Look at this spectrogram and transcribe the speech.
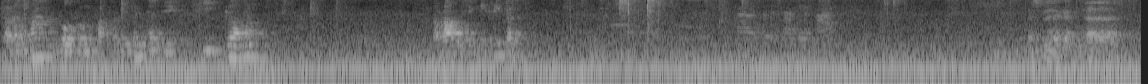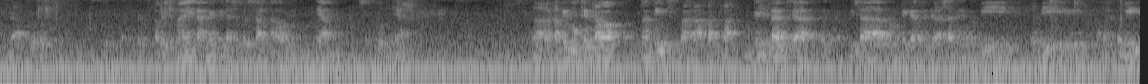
Karena 24 triliun jadi tiga kan terlalu signifikan. uh, sebentar ya Pak Nah, sebenarnya kan eh, nggak perlu tapi kenaikannya tidak sebesar tahun yang sebelumnya. Eh, tapi mungkin kalau nanti setelah rapat Pak, mungkin kita bisa bisa memberikan penjelasan yang lebih lebih apa, lebih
